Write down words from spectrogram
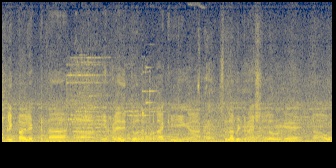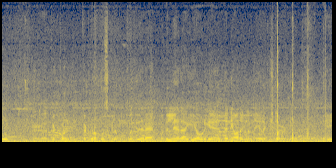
ಪಬ್ಲಿಕ್ ಟಾಯ್ಲೆಟ್ನ ಏನು ಹಳೆಯದಿತ್ತು ಅದನ್ನು ಹೊಡೆದಾಕಿ ಈಗ ಸುಲಭ್ ಇಂಟರ್ನ್ಯಾಷನಲ್ ಅವ್ರಿಗೆ ಅವರು ಕಟ್ಕೊಂಡು, ಕಟ್ಕೊಡೋಕ್ಕೋಸ್ಕರ ಮುಂದೆ ಬಂದಿದ್ದಾರೆ. ಮೊದಲನೇದಾಗಿ ಅವ್ರಿಗೆ ಧನ್ಯವಾದಗಳನ್ನು ಹೇಳಕ್ಕೆ ಇಷ್ಟಪಡ್ತೀನಿ. ಈ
